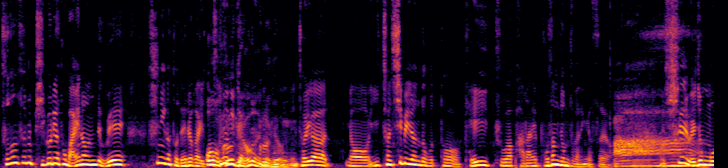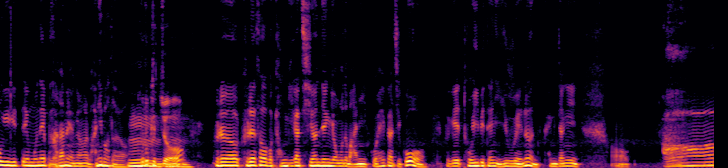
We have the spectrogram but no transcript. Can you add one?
저 선수는 비거리가 더 많이 나오는데 왜 순위가 더 내려가 있지? 어, 그러게요, 그러게요. 음. 저희가 어, 2011년도부터 게이트와 바람의 보상 점수가 생겼어요. 아. 실외 종목이기 때문에 바람의 영향을 많이 받아요. 음, 그렇겠죠. 음. 그래, 그래서 뭐 경기가 지연된 경우도 많이 있고 해가지고 그게 도입이 된 이후에는 굉장히 어, 아.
